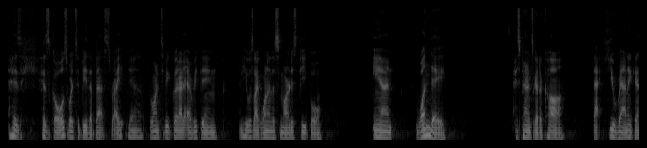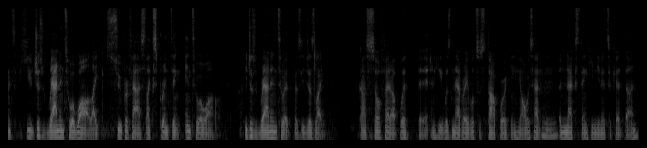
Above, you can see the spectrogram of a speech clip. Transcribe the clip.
his his goals were to be the best, right? Yeah. He wanted to be good at everything and he was like one of the smartest people. And one day his parents got a call that he ran against he just ran into a wall like super fast, like sprinting into a wall. He just ran into it because he just like got so fed up with it and he was never able to stop working. He always had Mhm. the next thing he needed to get done.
